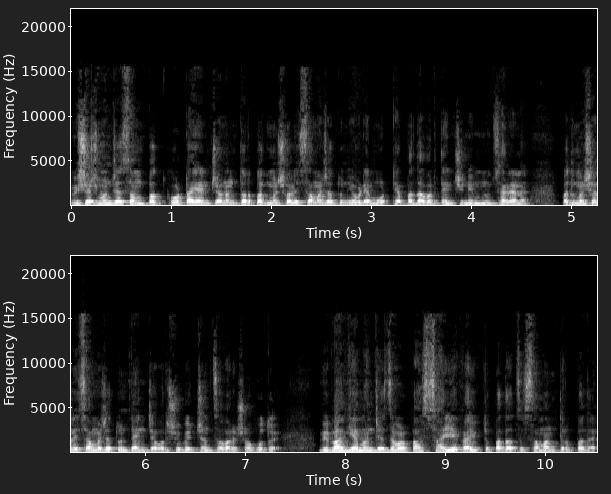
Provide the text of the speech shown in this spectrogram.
विशेष म्हणजे संपत कोटा यांच्यानंतर पद्मशाली समाजातून एवढ्या मोठ्या पदावर त्यांची नेमणूक झाल्यानं पद्मशाली समाजातून त्यांच्यावर शुभेच्छांचा वर्षाव होतोय. विभागीय म्हणजे जवळपास सहाय्यक आयुक्त पदाचं समांतर पद आहे.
